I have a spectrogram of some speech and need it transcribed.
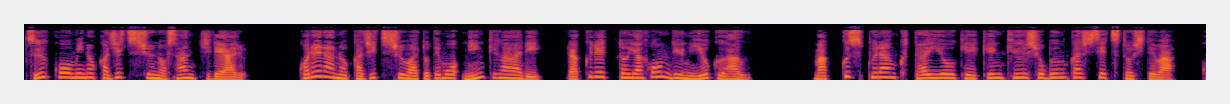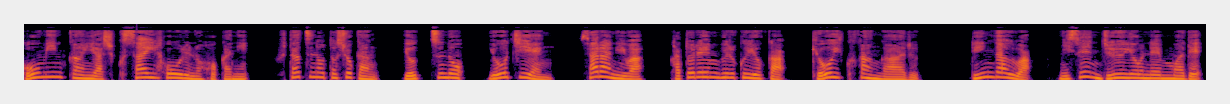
通行味の果実種の産地である。これらの果実種はとても人気があり、ラクレットやフォンデュによく合う。マックス・プランク太陽系研究所文化施設としては、公民館や祝祭ホールの他に、2つの図書館、4つの幼稚園、さらにはカトレンブルク余暇教育館がある。リンダウは2014年まで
